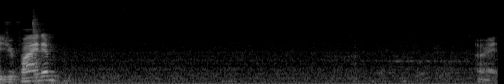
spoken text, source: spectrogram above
Did you find him? All right.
